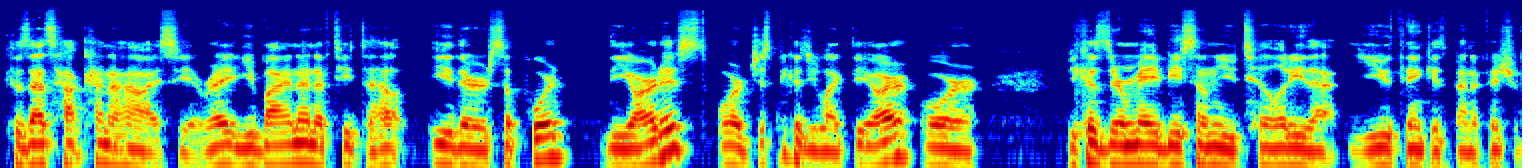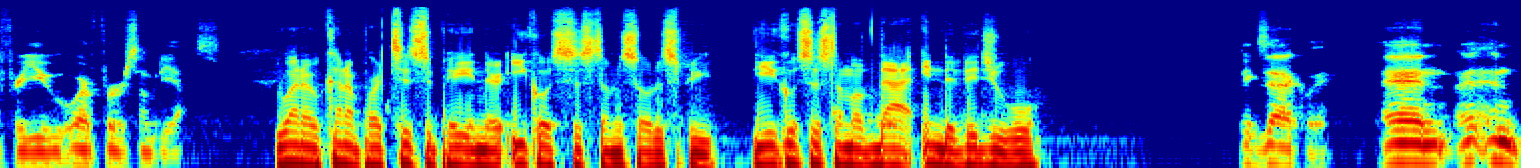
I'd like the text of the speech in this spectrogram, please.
Because that's how kind of how I see it, right? You buy an NFT to help either support the artist or just because you mm-hmm. like the art or because there may be some utility that you think is beneficial for you or for somebody else. You want to kind of participate in their ecosystem, so to speak, the ecosystem of that individual. Exactly. And and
